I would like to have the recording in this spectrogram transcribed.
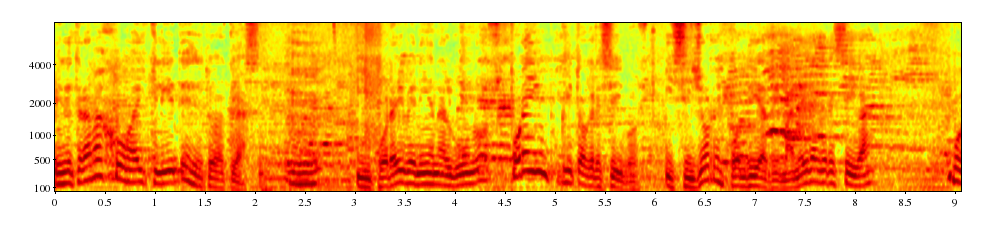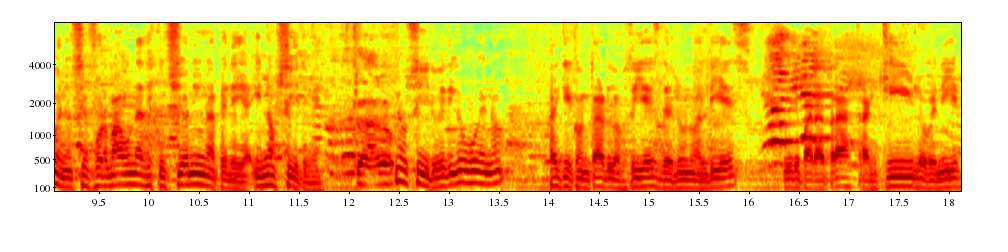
en el trabajo hay clientes de toda clase y por ahí venían algunos, por ahí un poquito agresivos. Y si yo respondía de manera agresiva, bueno, se formaba una discusión y una pelea y no sirve. Claro. No sirve. Digo, bueno, hay que contar los 10 del 1 al 10, ir para atrás, tranquilo, venir.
